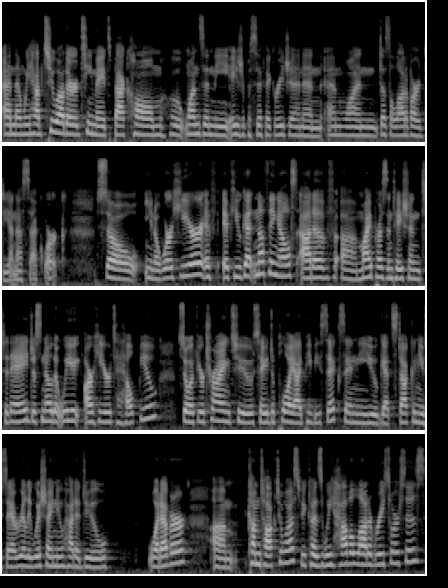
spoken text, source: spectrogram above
And then we have two other teammates back home who one's in the Asia Pacific region and, and one does a lot of our DNSSEC work. So, you know, we're here. If, if you get nothing else out of uh, my presentation today, just know that we are here to help you. So if you're trying to, say, deploy IPv6 and you get stuck and you say, I really wish I knew how to do whatever, um, come talk to us because we have a lot of resources.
